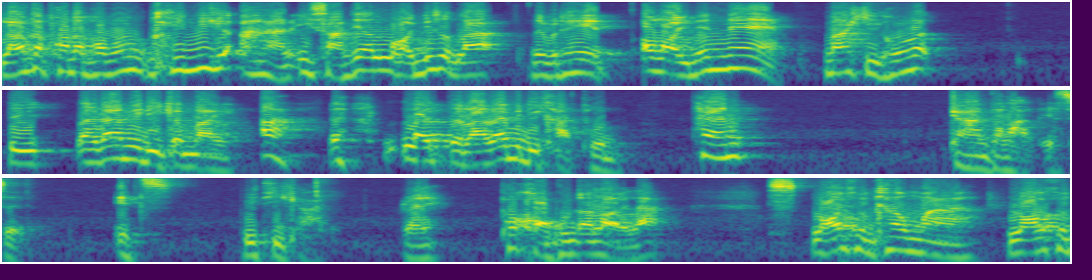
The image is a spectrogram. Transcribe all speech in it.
หลังจากพอดับพอคือนี่คืออาหารอีสานที่อร่อยที่สุดละในประเทศอร่อยแน่ๆมากี่คนก็ตี รายได้ไม่ดีกำไรอะแล้วแต่รายได้ไม่ดีขาดทุนถ้างั้นการตลาด is it it's วิธีการ right เพราะของคุณอร่อยละร้อยคนเข้ามาร้อยคน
